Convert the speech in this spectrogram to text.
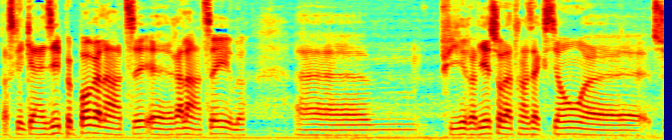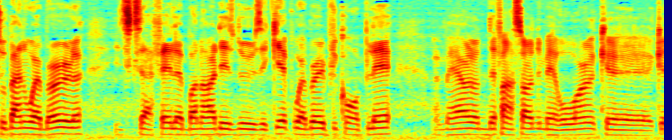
parce que le Canadien ne peut pas ralentir. Euh. Euh, puis il revient sur la transaction euh, Subban-Weber. Il dit que ça fait le bonheur des deux équipes. Weber est plus complet, un meilleur défenseur numéro un que, que.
